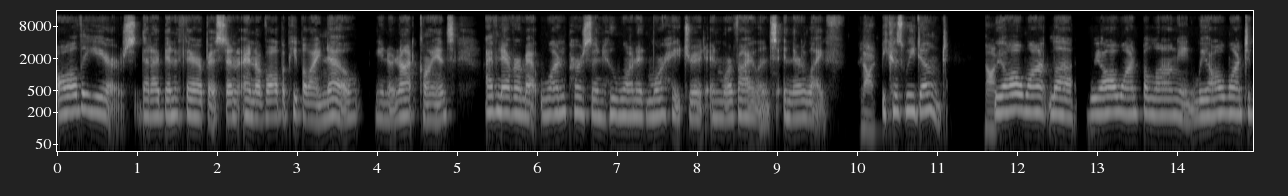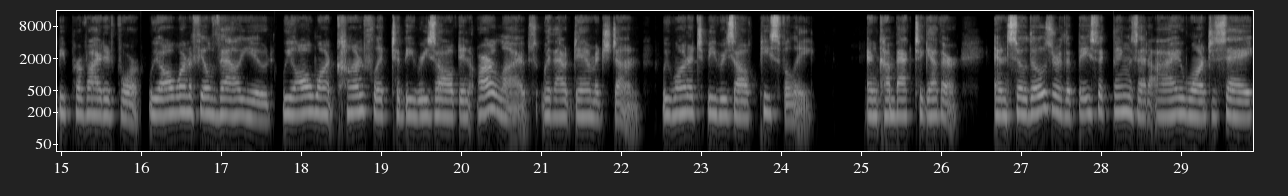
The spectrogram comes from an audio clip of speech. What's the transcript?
all the years that I've been a therapist and, and of all the people I know, you know, not clients, I've never met one person who wanted more hatred and more violence in their life. No. Because we don't. We all want love. We all want belonging. We all want to be provided for. We all want to feel valued. We all want conflict to be resolved in our lives without damage done. We want it to be resolved peacefully and come back together. And so, those are the basic things that I want to say.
